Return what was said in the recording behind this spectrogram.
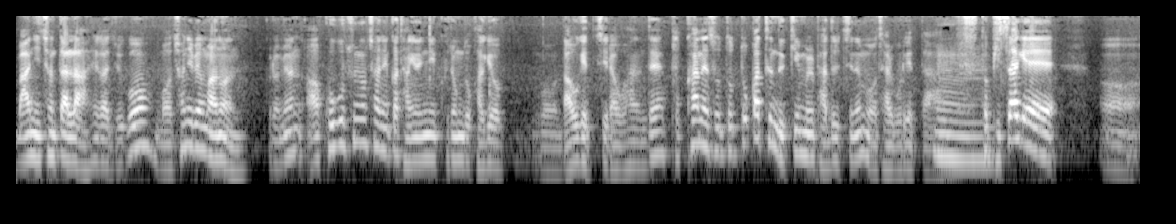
12,000달러 해가지고 뭐 1,200만 원 그러면 아 고급 승용차니까 당연히 그 정도 가격 뭐 나오겠지라고 하는데 북한에서도 똑같은 느낌을 받을지는 뭐 잘 모르겠다. 음. 더 비싸게 어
